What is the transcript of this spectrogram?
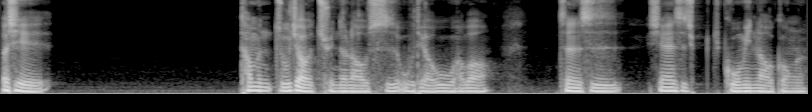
而且。他们主角群的老师五条悟，好不好？真的是现在是国民老公了，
